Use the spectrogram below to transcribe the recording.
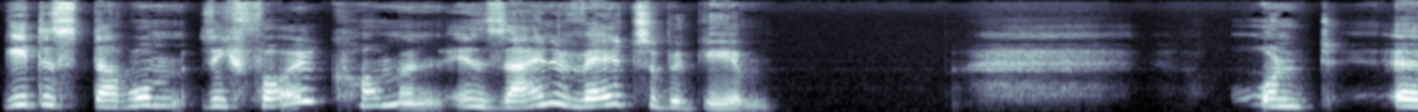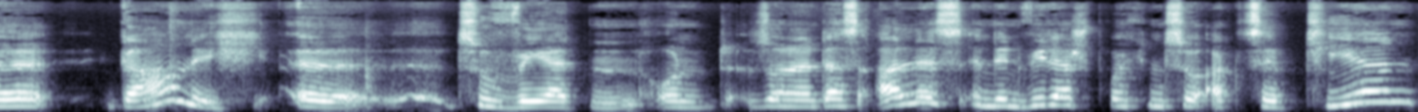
geht es darum, sich vollkommen in seine Welt zu begeben und äh, gar nicht äh, zu werten und sondern das alles in den Widersprüchen zu akzeptieren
